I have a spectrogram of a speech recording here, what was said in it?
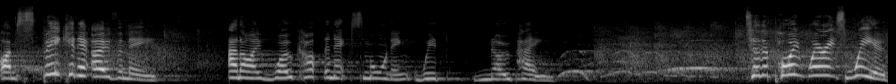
I'm speaking it over me. And I woke up the next morning with no pain. To the point where it's weird.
